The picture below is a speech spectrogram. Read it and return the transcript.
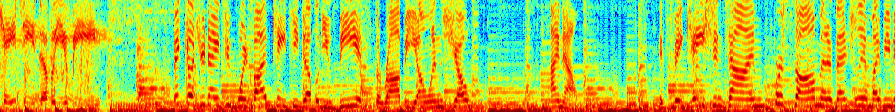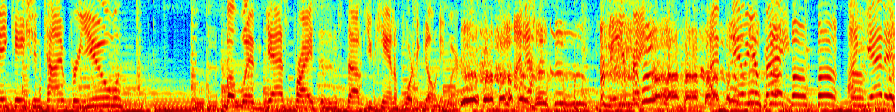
KTWB. Big Country 92.5 KTWB. It's the Robbie Owens Show. I know. It's vacation time for some, and eventually it might be vacation time for you. But with gas prices and stuff, you can't afford to go anywhere. I know. I feel your pain. I feel your pain. I get it.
